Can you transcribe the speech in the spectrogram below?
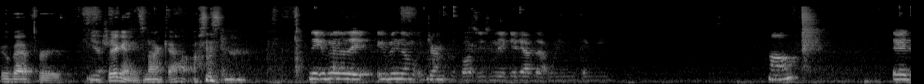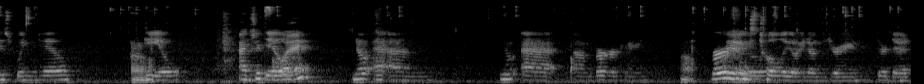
feel bad for Yep. chickens, not cows. they, even though they, even though during football season they did have that wing thingy. Huh? They had this wingtail Oh. deal. At Chick Fil A. No, at um, no at um, Burger King. Oh. Burger Ew. King's totally going down the drain. They're dead.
